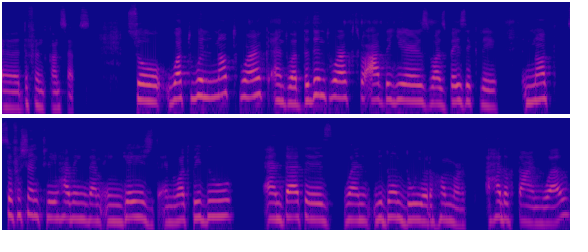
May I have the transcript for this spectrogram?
uh, different concepts. So what will not work and what didn't work throughout the years was basically not sufficiently having them engaged in what we do and that is when you don't do your homework ahead of time well,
